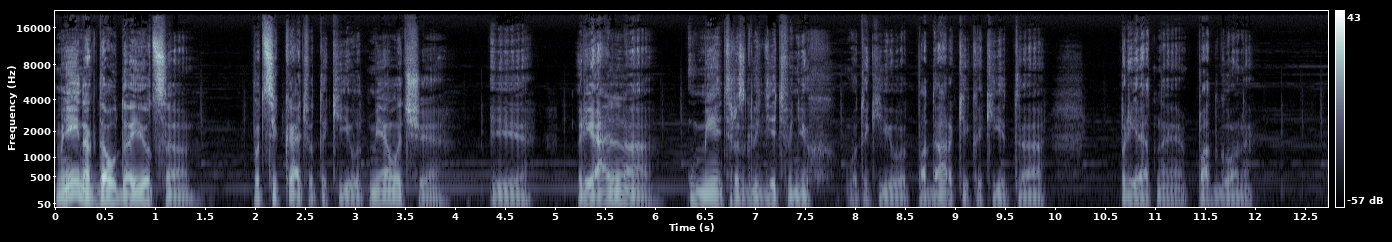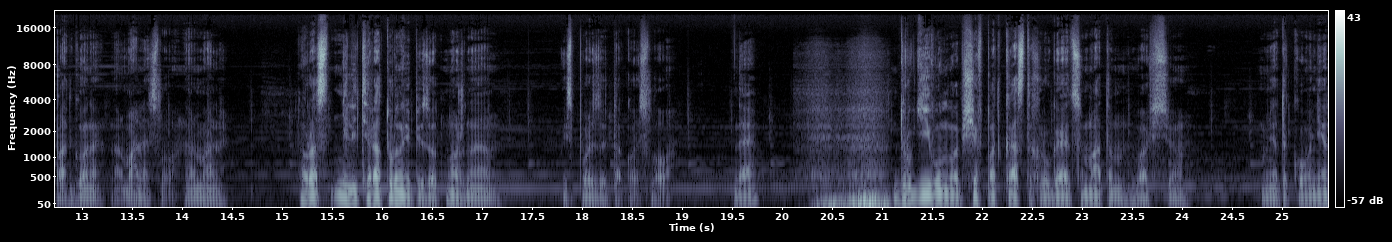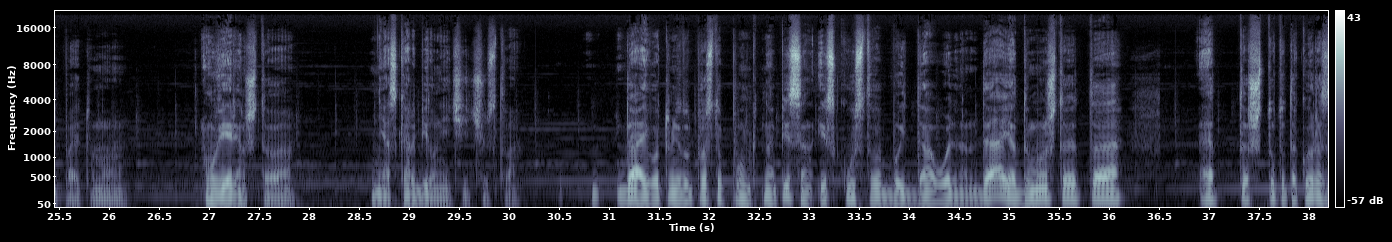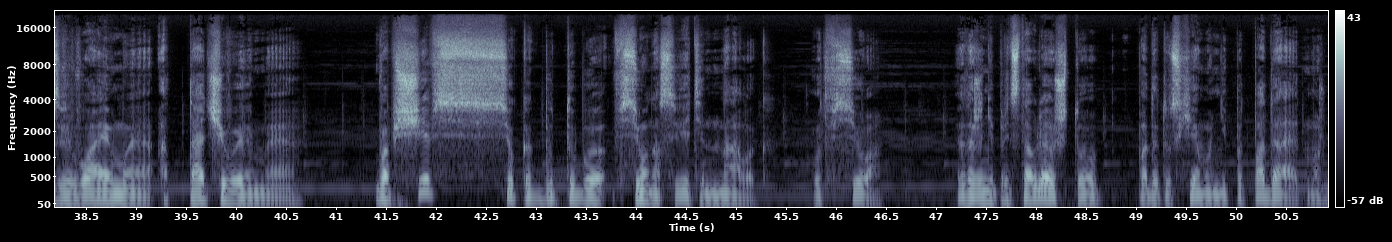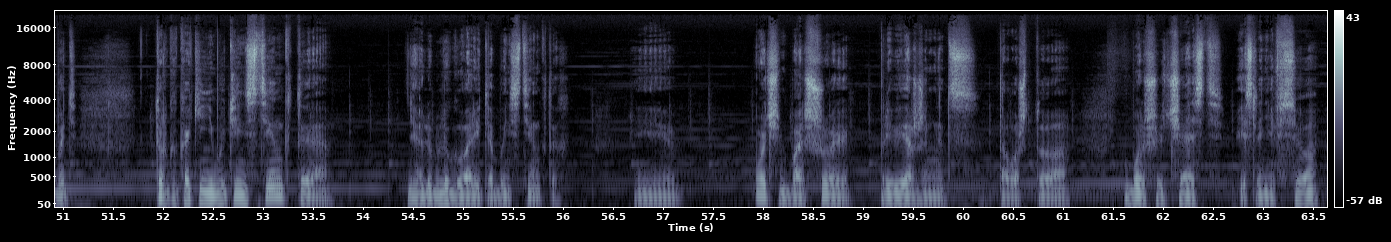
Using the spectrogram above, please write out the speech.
Мне иногда удается подсекать вот такие вот мелочи и реально уметь разглядеть в них вот такие вот подарки, какие-то приятные подгоны. Подгоны, нормальное слово, нормально. Ну, раз не литературный эпизод, можно использовать такое слово. Да? Другие вон вообще в подкастах ругаются матом вовсю. У меня такого нет, поэтому уверен, что не оскорбил ничьи чувства. Да, и вот у меня тут просто пункт написан «Искусство быть довольным». Да, я думаю, что это, это что-то такое развиваемое, оттачиваемое. Вообще все как будто бы все на свете навык. Вот все. Я даже не представляю, что под эту схему не подпадает. Может быть, только какие-нибудь инстинкты. Я люблю говорить об инстинктах. И очень большой приверженец того, что большую часть, если не все,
